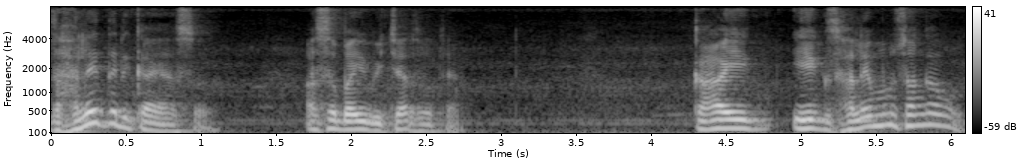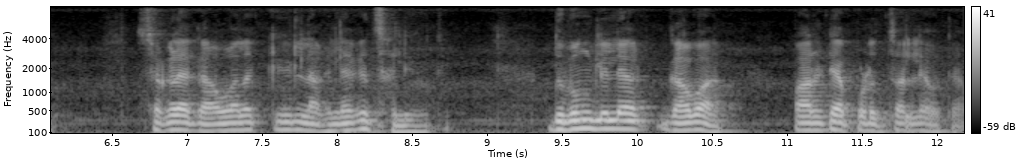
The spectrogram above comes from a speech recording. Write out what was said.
झाले तरी काय असं? असं बाई विचारत होत्या. काय एक झालंय म्हणून सांगावं? सगळ्या गावाला कीड लागल्यागत झाली होती. दुबंगलेल्या गावात पार्ट्या पडत चालल्या होत्या.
